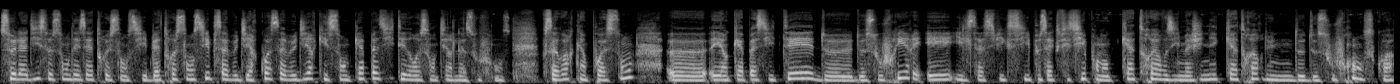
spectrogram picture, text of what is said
Cela dit, ce sont des êtres sensibles. Être sensible, ça veut dire quoi? Ça veut dire qu'ils sont en capacité de ressentir de la souffrance. Il faut savoir qu'un poisson euh, est en capacité de, de souffrir et il s'asphyxie, peut s'asphyxier pendant 4 heures. Vous imaginez 4 heures de, de souffrance, quoi.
